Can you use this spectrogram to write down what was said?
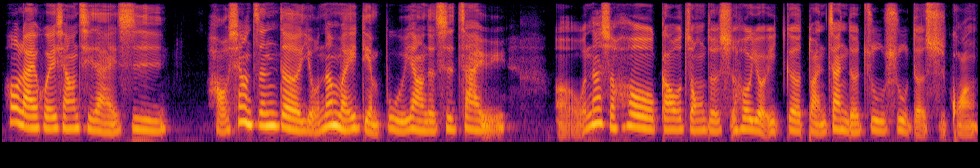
后来回想起来是，好像真的有那么一点不一样的是在于，呃，我那时候高中的时候有一个短暂的住宿的时光，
